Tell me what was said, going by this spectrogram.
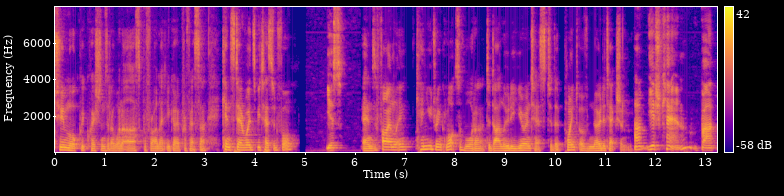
Two more quick questions that I want to ask before I let you go, Professor. Can steroids be tested for? Yes. And finally, can you drink lots of water to dilute a urine test to the point of no detection? Um, yes, you can, but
